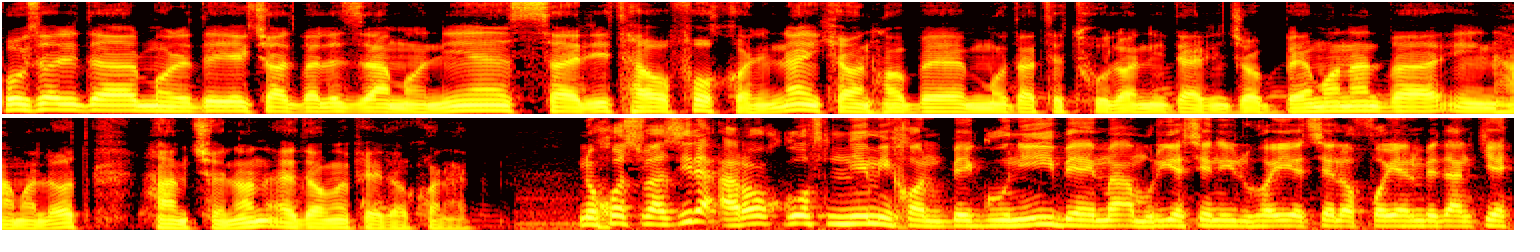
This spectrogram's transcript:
بگذارید در مورد یک جدول زمانی سریع توافق کنیم. نه اینکه آنها به مدت طولانی در اینجا بمانند و این حملات همچنان ادامه پیدا کند. نخست وزیر عراق گفت نمی‌خوان بگونی به مأموریت نیروهای اطلاف پایان بدن که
